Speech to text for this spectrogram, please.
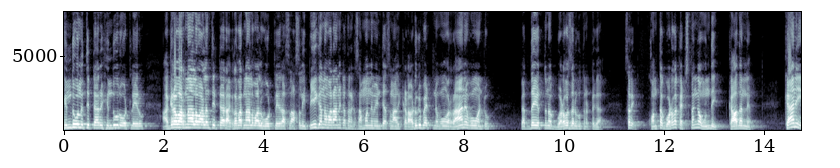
హిందువులను తిట్టారు హిందువులు ఓట్లేరు. అగ్రవర్ణాల వాళ్ళని తిట్టారు అగ్రవర్ణాల వాళ్ళు ఓట్లేరు అసలు అసలు ఈ పీగన్న వరానికి అతనికి సంబంధం ఏంటి? అసలు నాకు ఇక్కడ అడుగు పెట్టినవు రానివ్వం అంటూ పెద్ద ఎత్తున గొడవ జరుగుతున్నట్టుగా. సరే కొంత గొడవ ఖచ్చితంగా ఉంది కాదన్నే. కానీ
